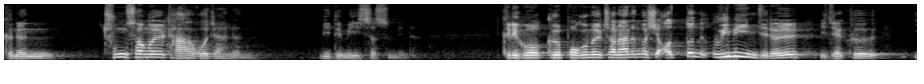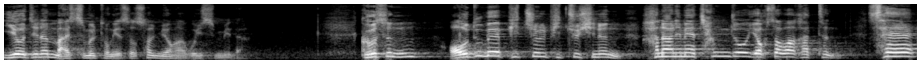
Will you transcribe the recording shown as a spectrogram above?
그는 충성을 다하고자 하는 믿음이 있었습니다. 그리고 그 복음을 전하는 것이 어떤 의미인지를 이제 그 이어지는 말씀을 통해서 설명하고 있습니다. 그것은 어둠의 빛을 비추시는 하나님의 창조 역사와 같은 새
